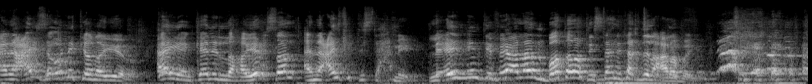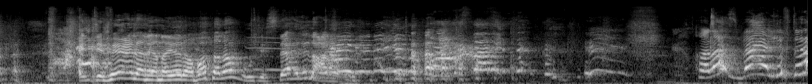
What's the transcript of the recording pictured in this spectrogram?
أنا عايز أقول لك يا نيره ايا كان اللي هيحصل أنا عايزك تستحملي لأن أنت فعلا بطلة وتستاهلي تاخدي العربية. أنت فعلا يا نيره بطلة وتستاهلي العربية. خلاص بقى اللي افترى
